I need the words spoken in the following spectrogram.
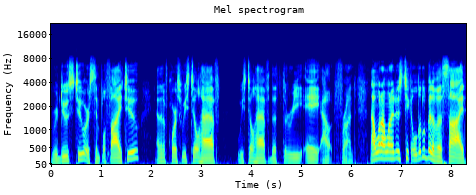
reduce to or simplify to. And then, of course, we still have we still have the 3a out front. Now what I want to do is take a little bit of a side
